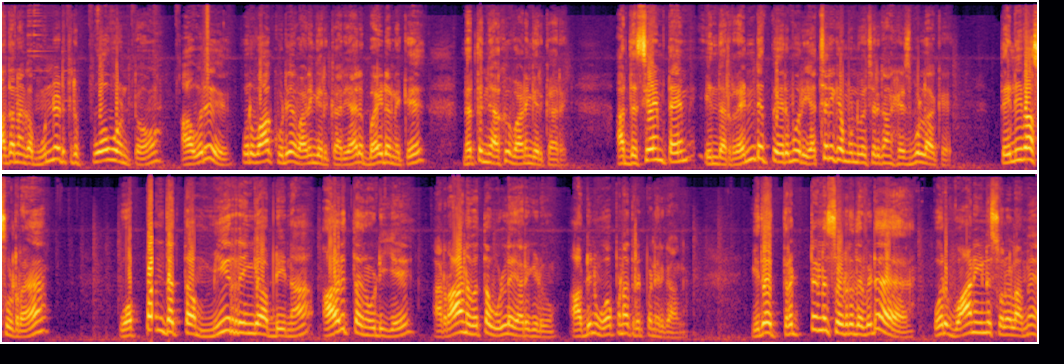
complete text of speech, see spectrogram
அதை நாங்கள் முன்னெடுத்துட்டு போவோன்ட்டும் அவர் ஒரு வாக்குறுதியை வழங்கியிருக்காரு. யார்? பைடனுக்கு நெத்தன்யாகு வழங்கியிருக்காரு. அட் த சேம் டைம் இந்த ரெண்டு பேரும் ஒரு எச்சரிக்கை முன் வச்சிருக்காங்க ஹெஸ்புல்லாக்கு. தெளிவாக சொல்கிறேன் ஒப்பந்தத்தை மீறுறீங்க அப்படின்னா அடுத்த நொடியே இராணுவத்தை உள்ளே இறங்கிடுவோம் அப்படின்னு ஓப்பனாக த்ரெட் பண்ணியிருக்காங்க. இதை த்ரெட்டுன்னு சொல்கிறத விட ஒரு வாணின்னு சொல்லலாமே.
